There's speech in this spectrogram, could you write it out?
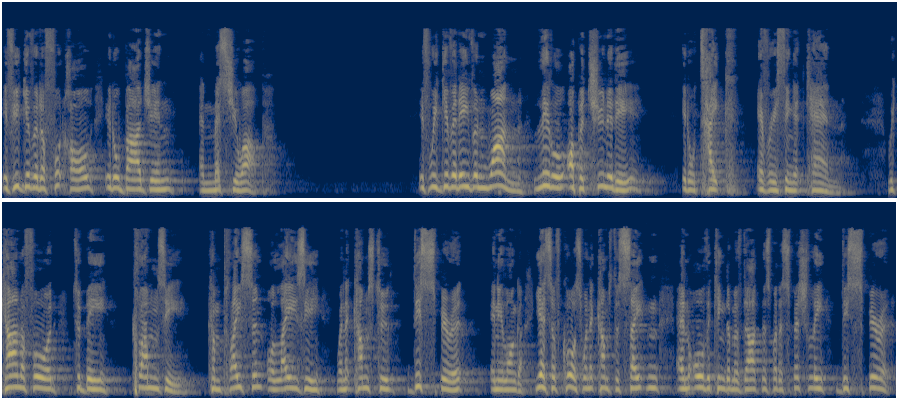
If you give it a foothold, it'll barge in and mess you up. If we give it even one little opportunity, it'll take everything it can. We can't afford to be clumsy, complacent, or lazy when it comes to this spirit any longer. Yes, of course, when it comes to Satan and all the kingdom of darkness, but especially this spirit.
